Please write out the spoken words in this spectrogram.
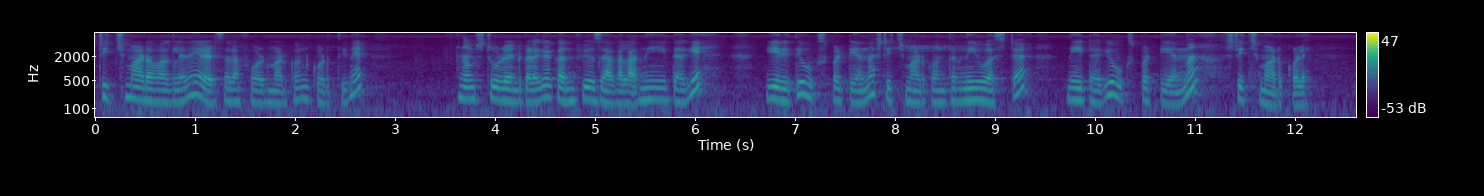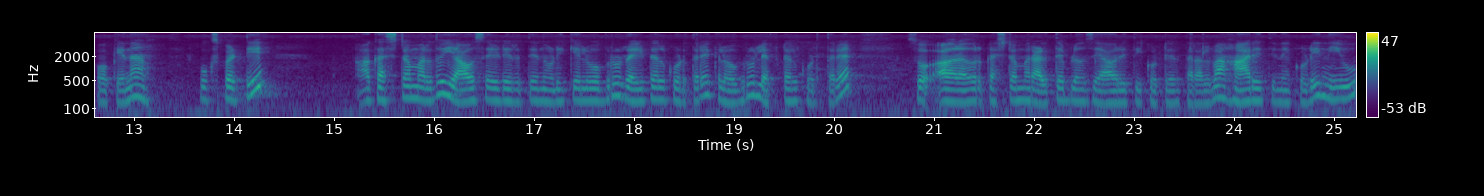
ಸ್ಟಿಚ್ ಮಾಡೋವಾಗಲೇ ಎರಡು ಸಲ ಫೋಲ್ಡ್ ಮಾಡ್ಕೊಂಡು ಕೊಡ್ತೀನಿ. ನಮ್ಮ ಸ್ಟೂಡೆಂಟ್ಗಳಿಗೆ ಕನ್ಫ್ಯೂಸ್ ಆಗೋಲ್ಲ. ನೀಟಾಗಿ ಈ ರೀತಿ ಉಕ್ಸ್ಪಟ್ಟಿಯನ್ನು ಸ್ಟಿಚ್ ಮಾಡ್ಕೊತಾರೆ. ನೀವು ಅಷ್ಟೇ ನೀಟಾಗಿ ಉಕ್ಸ್ಪಟ್ಟಿಯನ್ನು ಸ್ಟಿಚ್ ಮಾಡ್ಕೊಳ್ಳಿ. ಓಕೆನಾ? ಉಕ್ಸ್ಪಟ್ಟಿ ಆ ಕಸ್ಟಮರ್ದು ಯಾವ ಸೈಡ್ ಇರುತ್ತೆ ನೋಡಿ. ಕೆಲವೊಬ್ಬರು ರೈಟಲ್ಲಿ ಕೊಡ್ತಾರೆ ಕೆಲವೊಬ್ಬರು ಲೆಫ್ಟಲ್ಲಿ ಕೊಡ್ತಾರೆ. ಸೊ ಅವ್ರ ಕಸ್ಟಮರ್ ಅಳತೆ ಬ್ಲೌಸ್ ಯಾವ ರೀತಿ ಕೊಟ್ಟಿರ್ತಾರಲ್ವ, ಆ ರೀತಿಯೇ ಕೊಡಿ, ನೀವು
